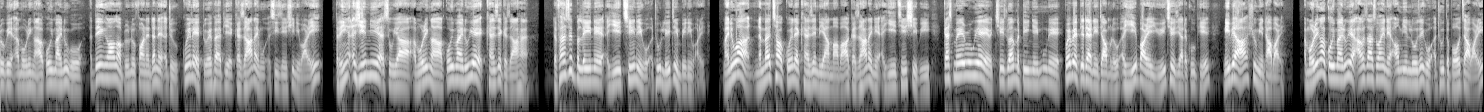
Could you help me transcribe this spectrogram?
ရူဘင်အမိုရင်ကကိုဘီမိုင်နူးကိုအသင်းကောင်းဆောင်ဘရူနိုဖာနန်ဒက်နဲ့အတူကွင်းလေတွဲဖက်အဖြစ်ကစားနိုင်မှုအစီအစဉ်ရှိနေပါတယ်။ တရင်အရင်မြင့်ရဲ့အဆိုအရအမိုရင်ကကိုဘီမိုင်နူးရဲ့ခန်းစစ်ကစားဟန် defensive play နဲ့အရေးချင်းတွေကိုအထူးလေ့ကျင့်ပေးနေပါတယ်။မိုင်နိုကနံပါတ်6ကွင်းလည်ခံစစ်နေရာမှာပါကစားနိုင်တဲ့အရေးချင်းရှိပြီး Casemiro ရဲ့ခြေစွမ်းမတည်ငြိမ်မှုနဲ့ပွဲပဲပြတ်တက်နေကြောင်းမလို့အရေးပါတဲ့ရွေးချယ်စရာတစ်ခုဖြစ်နေပြရှုမြင်ထားပါတယ်။အမိုရင်ကကိုီမိုင်နူရဲ့အားကစားစွမ်းရည်နဲ့အောင်မြင်လိုစိတ်ကိုအထူးသဘောကျပါတယ်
